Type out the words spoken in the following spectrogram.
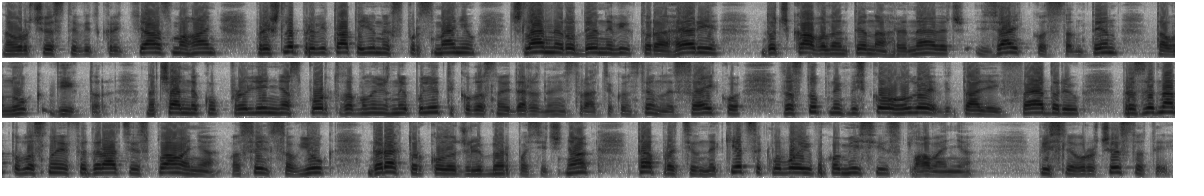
На урочисте відкриття змагань прийшли привітати юних спортсменів, члени родини Віктора Гері, дочка Валентина Гриневич, зять Костянтин та внук Віктор. Начальник управління спорту та молодіжної політики обласної держадміністрації Константин Лисейко, заступник міського голови Віталій Федорів, президент обласної федерації з плавання Василь Сав'юк, директор коледжу Любмир Посічняк та працівники циклової комісії з плавання. Після урочистостей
